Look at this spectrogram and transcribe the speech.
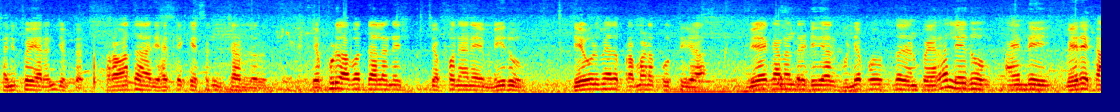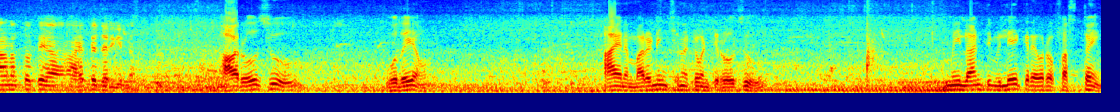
చనిపోయారని చెప్పారు. తర్వాత అది హత్య కేసుని విచారణ జరుగుతుంది. ఎప్పుడు అబద్ధాలనే చెప్పననే మీరు దేవుడి మీద ప్రమాణ పూర్తిగా వివేకానంద రెడ్డి గారు గుండెపోటుతో చనిపోయారా? లేదు ఆయనది వేరే కారణంతో ఆ హత్య జరిగిందా? ఆ రోజు ఉదయం ఆయన మరణించినటువంటి రోజు మీలాంటి విలేకరు ఎవరో ఫస్ట్ టైం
